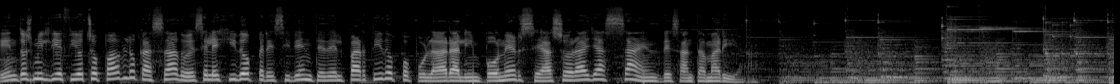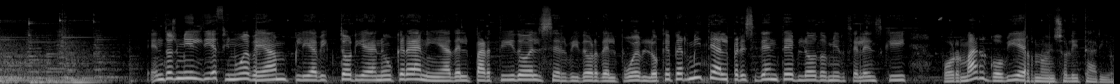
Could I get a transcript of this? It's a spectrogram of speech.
En 2018, Pablo Casado es elegido presidente del Partido Popular al imponerse a Soraya Sáenz de Santa María. En 2019, amplia victoria en Ucrania del partido El Servidor del Pueblo que permite al presidente Volodymyr Zelensky formar gobierno en solitario.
